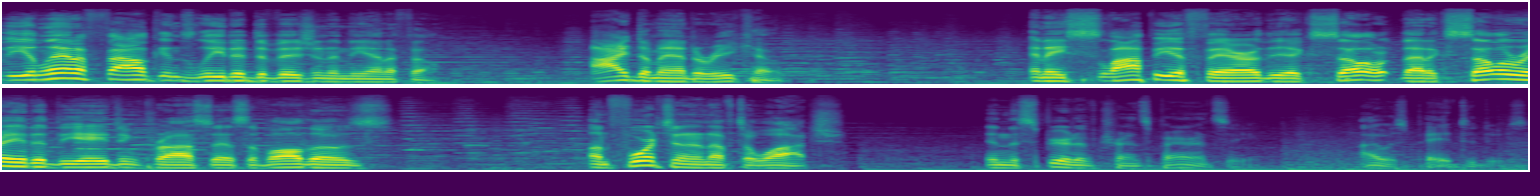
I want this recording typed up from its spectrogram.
the Atlanta Falcons lead a division in the NFL. I demand a recount. In a sloppy affair the acceler- that accelerated the aging process of all those unfortunate enough to watch, in the spirit of transparency, I was paid to do so.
